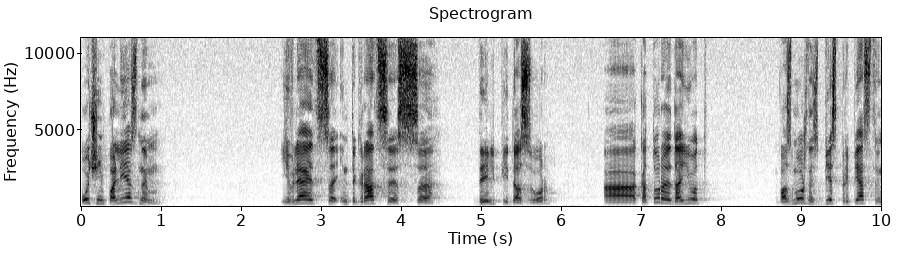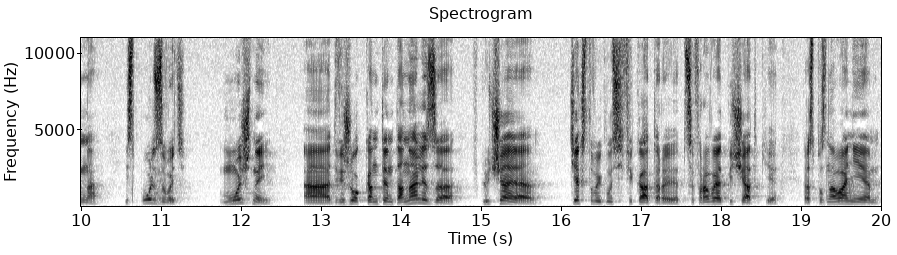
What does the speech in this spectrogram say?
Очень полезным является интеграция с DLP-дозор, которая дает возможность беспрепятственно использовать мощный а, движок контент-анализа, включая текстовые классификаторы, цифровые отпечатки, распознавание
